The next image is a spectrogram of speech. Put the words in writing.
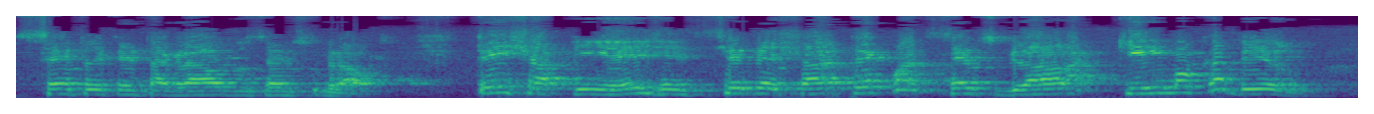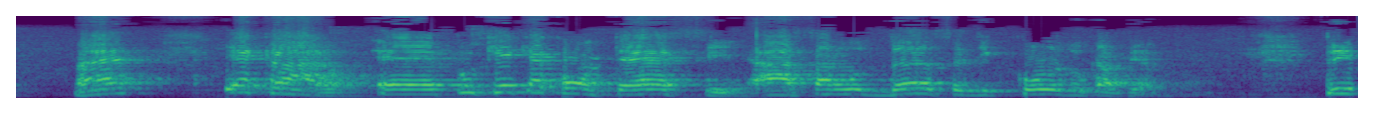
180 graus, 200 graus. Tem chapinha aí, gente, se deixar até 400 graus, ela queima o cabelo, né? E é claro, é, por que que acontece essa mudança de cor do cabelo? No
